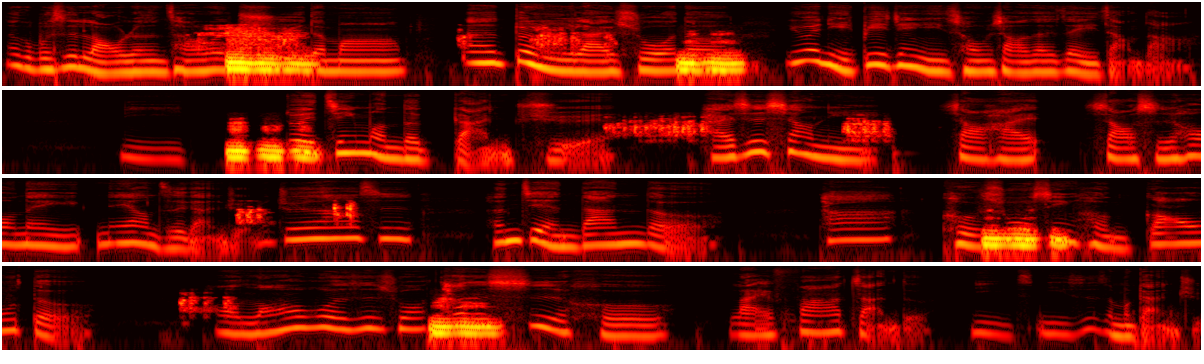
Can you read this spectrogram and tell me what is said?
那个不是老人才会去的吗？”但是对你来说呢嗯，因为你毕竟你从小在这里长大，你对，金门的感觉，还是像你小孩小时候那那样子的感觉？你觉得它是很简单的，它可塑性很高的，哦，然后或者是说它是嗯适合来发展的，你你是什么感觉？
